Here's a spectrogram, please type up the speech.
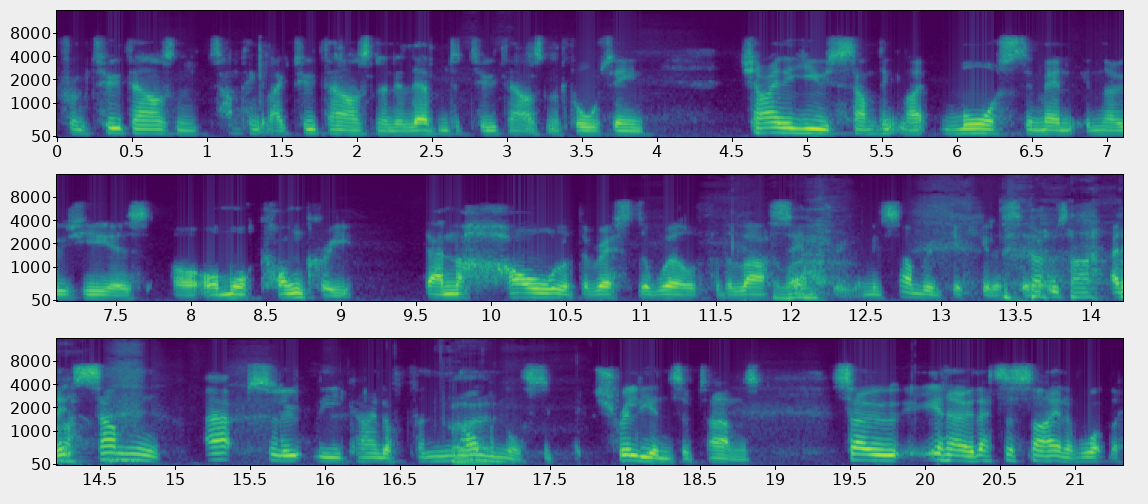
from 2000 something like 2011 to 2014. China used something like more cement in those years or, or more concrete than the whole of the rest of the world for the last wow. century. I mean, some ridiculous thing. It was, and it's some absolutely kind of phenomenal right. trillions of tons. So you know that's a sign of what the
